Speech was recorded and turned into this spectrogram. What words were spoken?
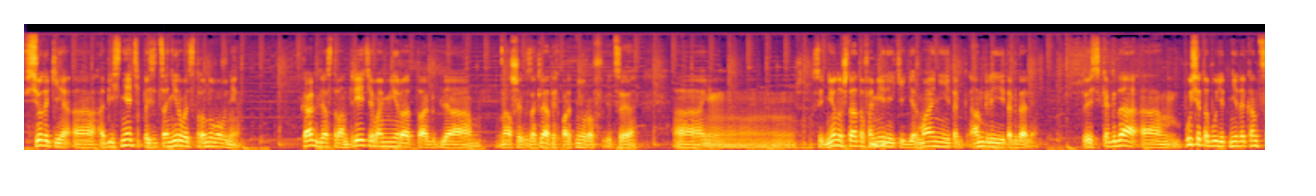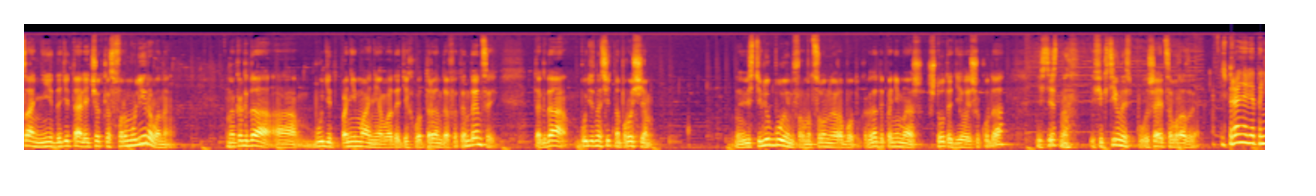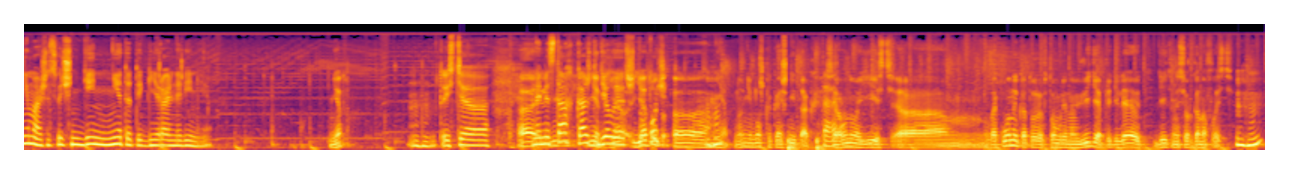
все-таки а, объяснять и позиционировать страну вовне. Как для стран третьего мира, так для наших заклятых партнеров в лице а, Соединенных Штатов Америки, Германии, так, Англии и так далее. То есть, когда, а, пусть это будет не до конца, не до деталей четко сформулировано, но когда а, будет понимание вот этих вот трендов и тенденций, тогда будет значительно проще вести любую информационную работу. Когда ты понимаешь, что ты делаешь и куда, естественно, эффективность повышается в разы. То есть правильно ли я понимаю, что на сегодняшний день нет этой генеральной линии? Нет. Угу. То есть э, а, на местах каждый нет, делает, я, что я хочет? Тут, э, ага. Нет, ну немножко, конечно, не так. так. Все равно есть э, законы, которые в том или ином виде определяют деятельность органов власти. Угу.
